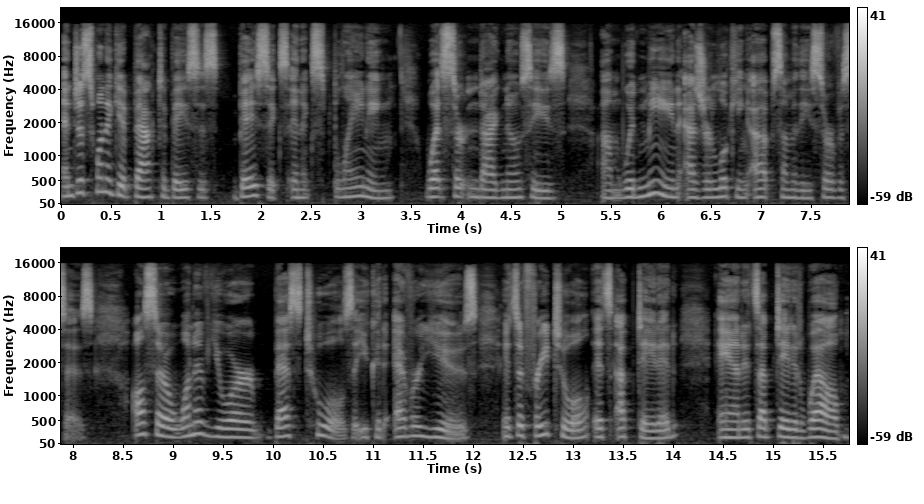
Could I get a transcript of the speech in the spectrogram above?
and just want to get back to basis, basics in explaining what certain diagnoses um, would mean as you're looking up some of these services. Also, one of your best tools that you could ever use, it's a free tool, it's updated, and it's updated well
